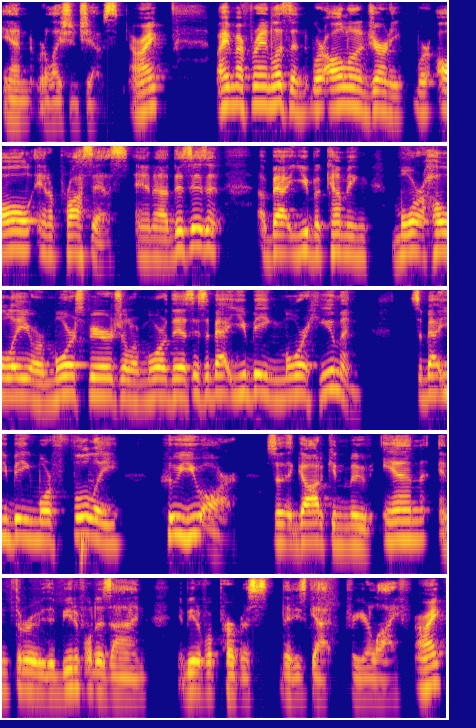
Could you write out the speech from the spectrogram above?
in relationships. All right. Hey, my friend, listen, we're all on a journey. We're all in a process. And uh, this isn't about you becoming more holy or more spiritual or more this. It's about you being more human. It's about you being more fully who you are so that God can move in and through the beautiful design and beautiful purpose that He's got for your life. All right.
